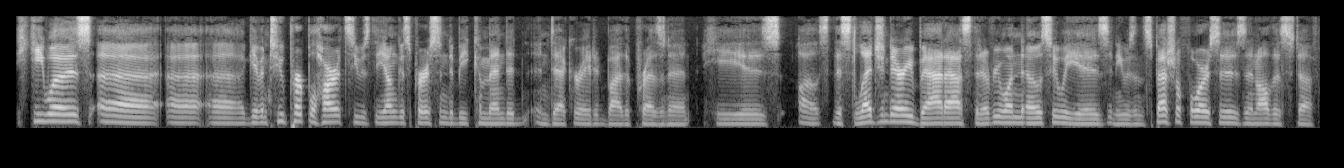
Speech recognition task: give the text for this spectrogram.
he was uh, uh, uh, given two Purple Hearts. He was the youngest person to be commended and decorated by the president. He is uh, this legendary badass that everyone knows who he is, and he was in special forces and all this stuff.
